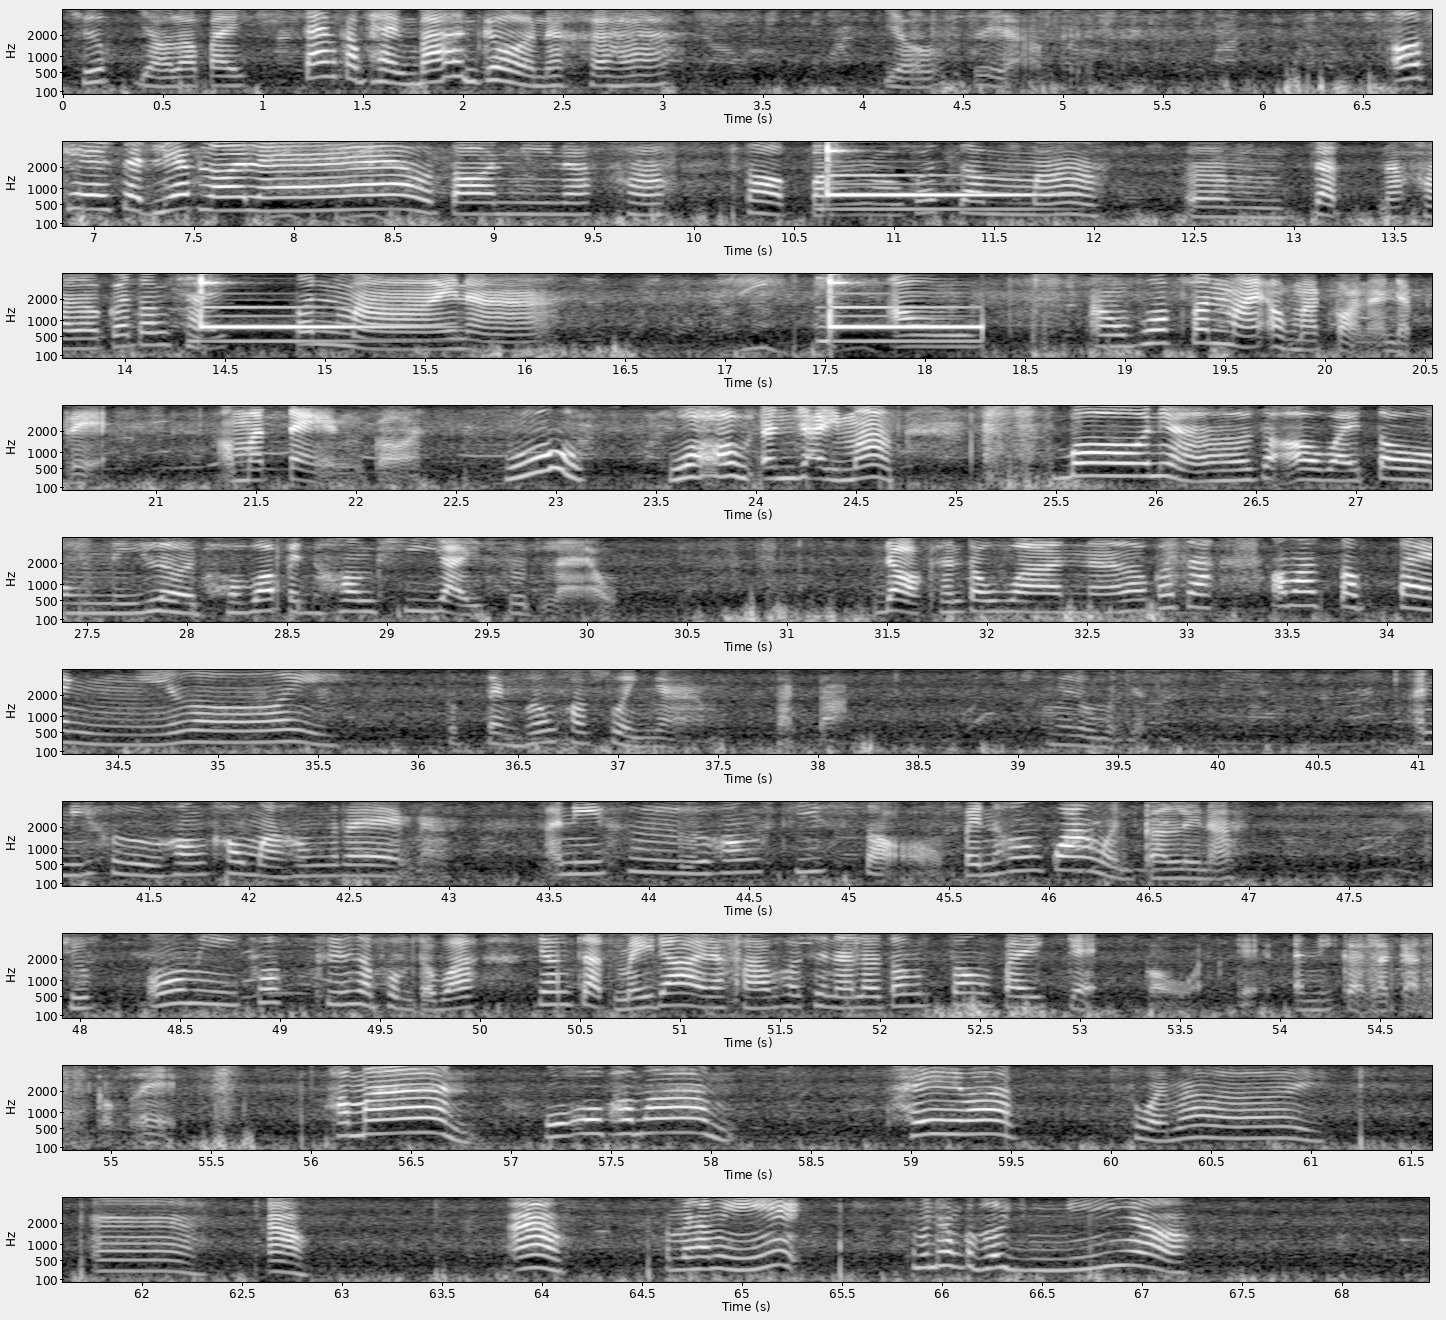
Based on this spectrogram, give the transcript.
ชึบ เดี๋ยวเราไปแต้มกับแพงบ้านก่อนนะคะ เดี๋ยวจะอยากโอเค เสร็จเรียบร้อยแล้ว ตอนนี้นะคะ ต่อไปเราก็จะมาจัดนะคะ เราก็ต้องใช้ ต้นไม้นะ เอา เอาพวกต้นไม้ออกมาก่อนอันดับแรก เอามาแต่งก่อนหูว้าวอันใหญ่มาก โบเนี่ยเราจะเอาไว้ตรงนี้เลย เพราะว่าเป็นห้องที่ใหญ่สุดแล้ว ดอกทันตะวันนะ เราก็จะเอามาตกแต่งอย่างนี้เลย ตกแต่งเพิ่มความสวยงามต่างๆ ไม่รู้เหมือนกัน อันนี้คือห้องเข้ามาห้องแรกนะ อันนี้คือห้องที่สองเป็นห้องกว้างเหมือนกันเลยนะชุบโอ้มีพวกครีมสระผมแต่ว่ายังจัดไม่ได้นะคะ เพราะฉะนั้นเราต้องต้องไปแกะก่อนแกะอันนี้ก่อนละกันกล่องแรกผ้าม่านโอ้โหผ้าม่าน เท่มาก สวยมากเลยอ่าอ้าวอ้าวทำไมทำอย่างนี้ทำไมทำกับเราอย่างนี้อะ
